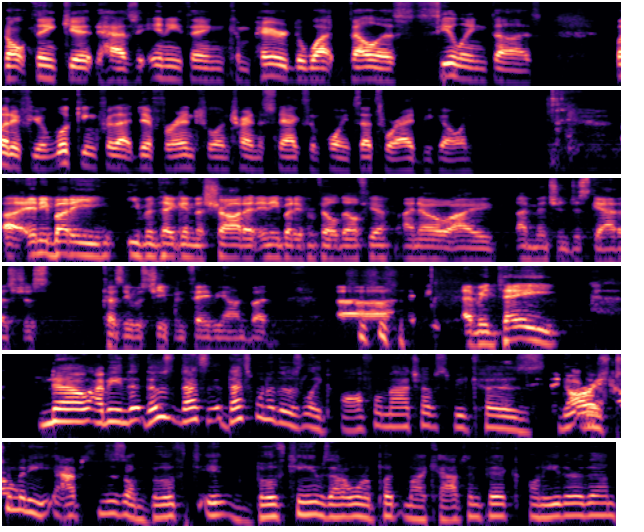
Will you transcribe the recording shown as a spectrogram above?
don't think it has anything compared to what Vela's ceiling does, but if you're looking for that differential and trying to snag some points, that's where I'd be going. Uh, anybody even taking a shot at anybody from Philadelphia? I know I, I mentioned just Gaddis just because he was cheap and Fabian, but uh, I mean they No, I mean th- those that's that's one of those like awful matchups because there- there's too many absences on both in both teams. I don't want to put my captain pick on either of them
